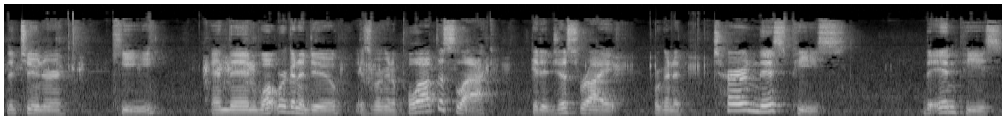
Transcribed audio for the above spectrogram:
the tuner key, and then what we're gonna do is we're gonna pull out the slack, get it just right. We're gonna turn this piece, the end piece,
